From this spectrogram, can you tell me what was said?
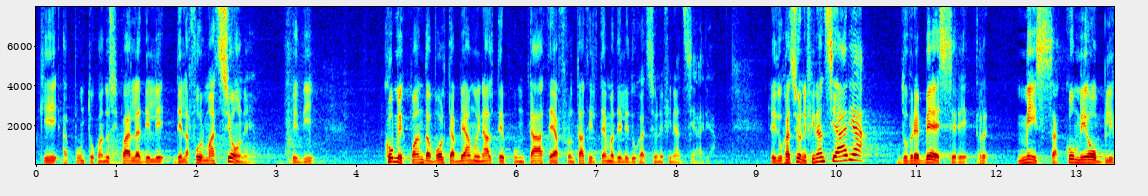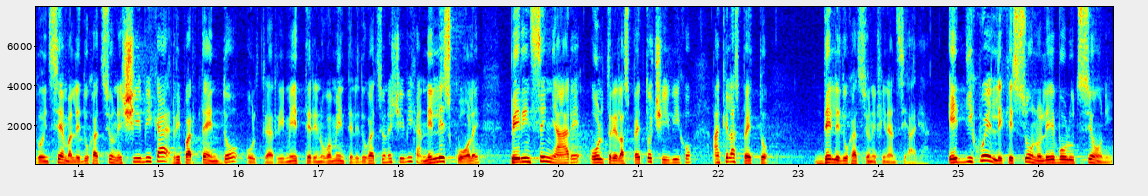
che appunto quando si parla delle, della formazione, quindi come quando a volte abbiamo in altre puntate affrontato il tema dell'educazione finanziaria. L'educazione finanziaria dovrebbe essere messa come obbligo insieme all'educazione civica, ripartendo, oltre a rimettere nuovamente l'educazione civica, nelle scuole per insegnare, oltre l'aspetto civico, anche l'aspetto dell'educazione finanziaria. E di quelle che sono le evoluzioni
